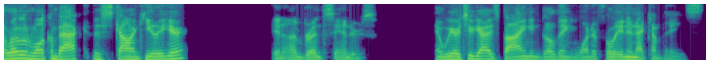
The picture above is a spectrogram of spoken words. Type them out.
Hello and welcome back. This is Colin Keeley here. And I'm Brent Sanders. And we are two guys buying and building wonderful internet companies.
